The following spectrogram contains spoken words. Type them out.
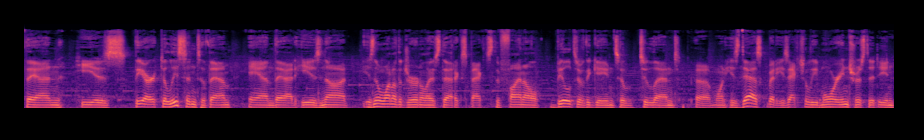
then he is there to listen to them, and that he is not he's not one of the journalists that expects the final build of the game to to land um, on his desk, but he's actually more interested in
